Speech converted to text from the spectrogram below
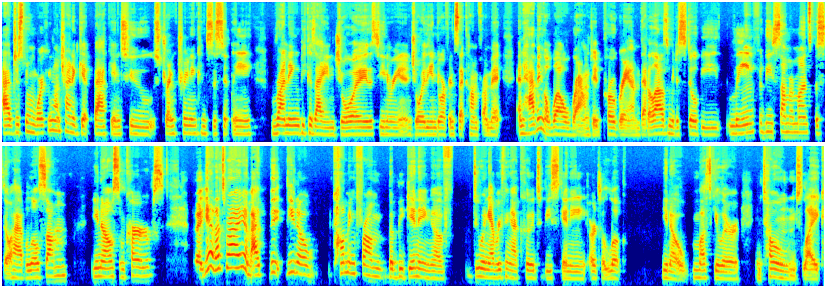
I've just been working on trying to get back into strength training consistently, running because I enjoy the scenery and enjoy the endorphins that come from it, and having a well rounded program that allows me to still be lean for these summer months, but still have a little something, you know, some curves. But yeah, that's where I am. I, you know, coming from the beginning of doing everything I could to be skinny or to look, you know, muscular and toned, like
